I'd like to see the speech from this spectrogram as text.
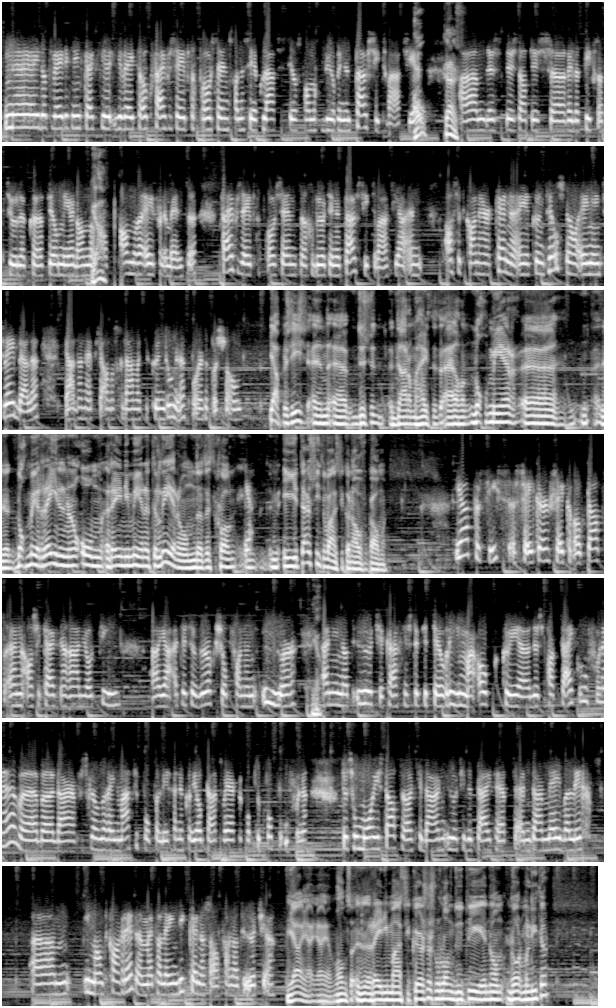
Nee, dat weet ik niet. Kijk, je, je weet ook 75% van de circulatiestilstanden gebeuren in een thuissituatie. Hè? Oh, thuis. Ehm, dus, dus dat is eh, relatief natuurlijk veel meer dan Ja. op andere evenementen. 75% gebeurt in een thuissituatie. Ja, en als je het kan herkennen en je kunt heel snel 112 bellen... ja, dan heb je alles gedaan wat je kunt doen hè, voor de persoon. Ja, precies. En eh, dus daarom heeft het eigenlijk nog meer, eh, nog meer redenen om reanimeren te leren. Omdat het gewoon in, Ja. in je thuissituatie kan overkomen. Ja, precies. Zeker, zeker ook dat. En als je kijkt naar Radio 10... eh, ja, het is een workshop van een uur. Ja. En in dat uurtje krijg je een stukje theorie, maar ook kun je dus praktijk oefenen. Hè. We hebben daar verschillende reanimatiepoppen liggen en dan kun je ook daadwerkelijk op de poppen oefenen. Dus hoe mooi is dat, dat je daar een uurtje de tijd hebt en daarmee wellicht ehm, iemand kan redden met alleen die kennis al van dat uurtje. Ja, ja, ja, ja. Want een reanimatiecursus, hoe lang duurt die norm, normaliter?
